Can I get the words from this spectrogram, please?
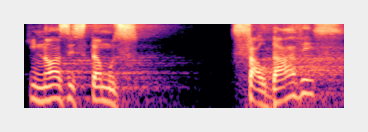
que nós estamos saudáveis,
